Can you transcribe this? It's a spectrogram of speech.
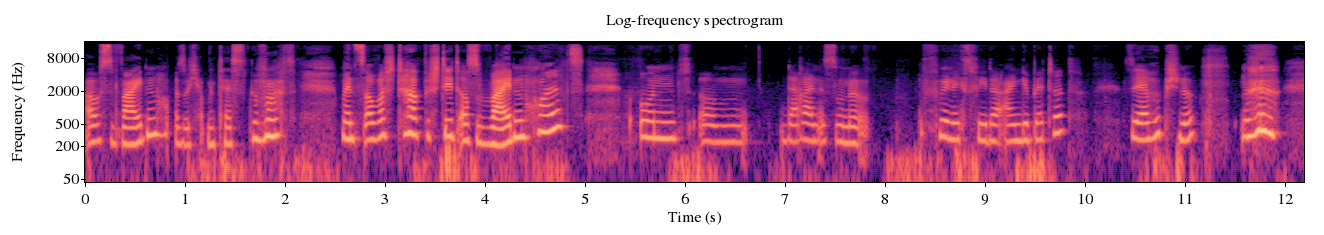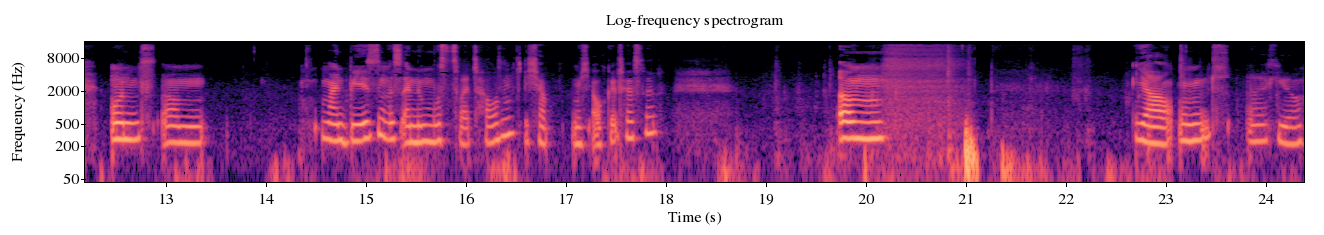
aus Weiden, also ich habe einen Test gemacht. Mein Zauberstab besteht aus Weidenholz und ähm, da rein ist so eine Phönixfeder eingebettet. Sehr hübsch, ne? und ähm, mein Besen ist ein Nimbus 2000. Ich habe mich auch getestet. Ähm, ja, und äh, hier.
